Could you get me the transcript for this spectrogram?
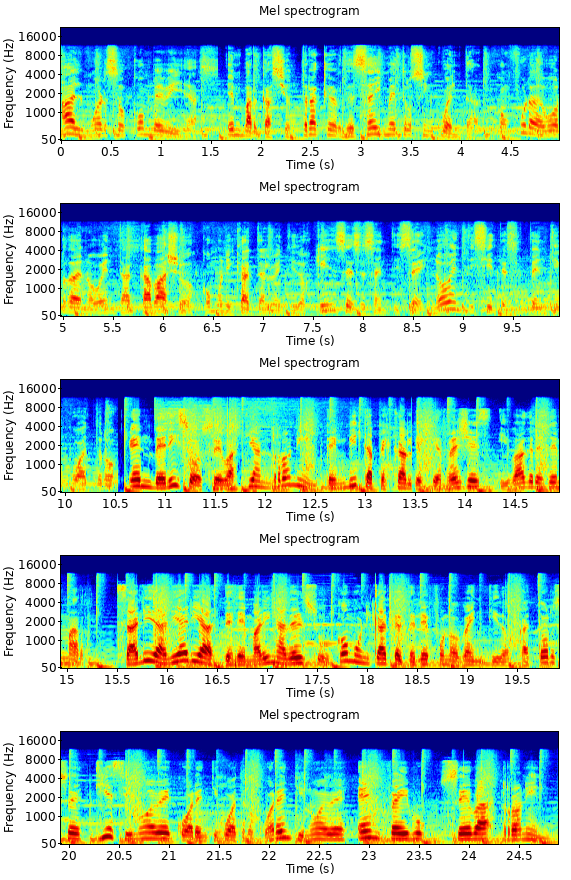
almuerzo con bebidas. Embarcación tracker de 6 metros 50, con fuera de borda de 90 caballos. Comunicate al 2215 66 97 74. En Berizo, Sebastián Ronin te invita a pescar pejerreyes y bagres de mar. Salidas diarias desde Marina del Sur. Comunicate al teléfono 2214 19 44 49 en Facebook Seba Ronin.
